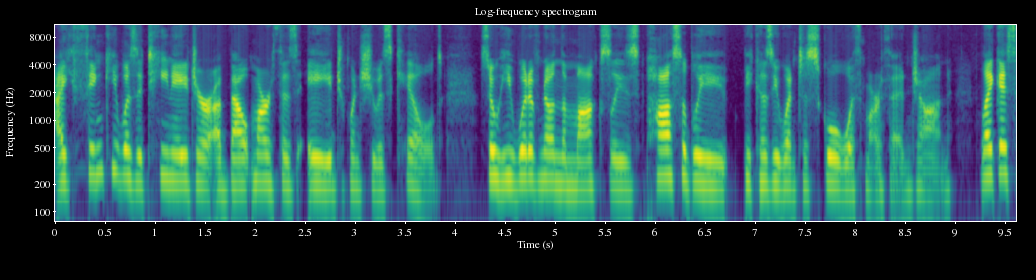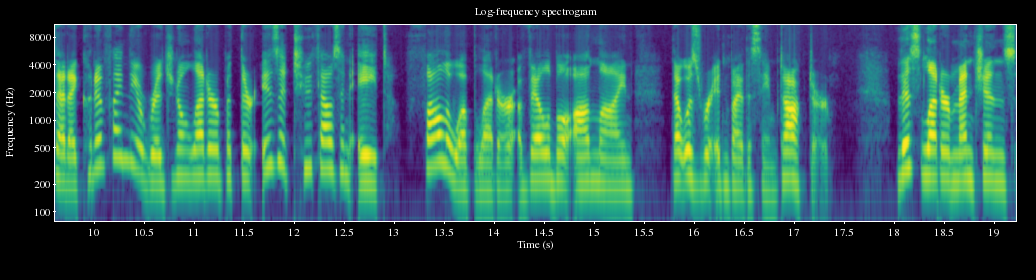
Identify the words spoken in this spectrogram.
I think he was a teenager about Martha's age when she was killed. So he would have known the Moxleys possibly because he went to school with Martha and John. Like I said, I couldn't find the original letter, but there is a 2008 follow up letter available online that was written by the same doctor. This letter mentions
